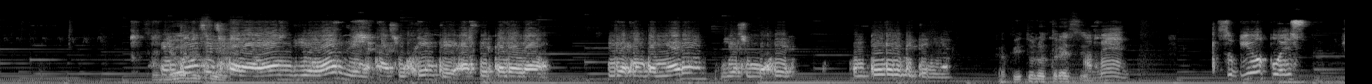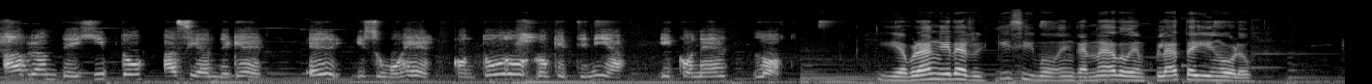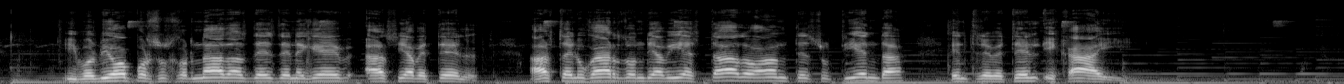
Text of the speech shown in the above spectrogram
Entonces Faraón dio orden a su gente acerca de Abraham, y le acompañaron y a su mujer, con todo lo que tenía. Capítulo 13. Amén. Subió pues Abraham de Egipto hacia el Negev, él y su mujer, con todo lo que tenía, y con él Lot. Y Abraham era riquísimo en ganado, en plata y en oro y volvió por sus jornadas desde Negev hacia Betel, hasta el lugar donde había estado antes su tienda entre Betel y Jai.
